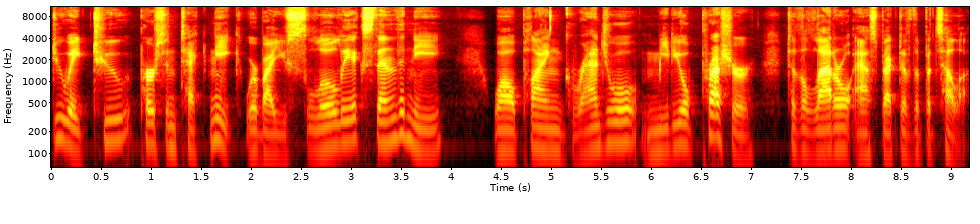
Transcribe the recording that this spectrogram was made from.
do a two person technique whereby you slowly extend the knee while applying gradual medial pressure to the lateral aspect of the patella.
